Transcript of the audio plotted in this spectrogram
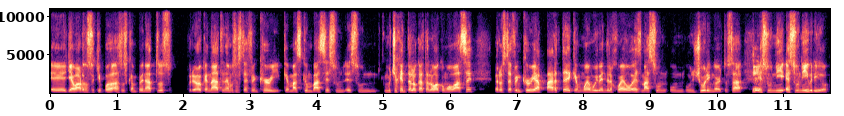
eh, llevaron su equipo a sus campeonatos, primero que nada tenemos a Stephen Curry, que más que un base es un, es un, mucha gente lo cataloga como base, pero Stephen Curry aparte de que mueve muy bien del juego, es más un, un, shooting guard, o sea, es, un, es un híbrido.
